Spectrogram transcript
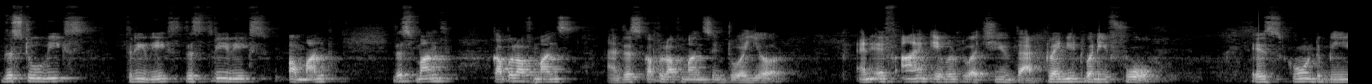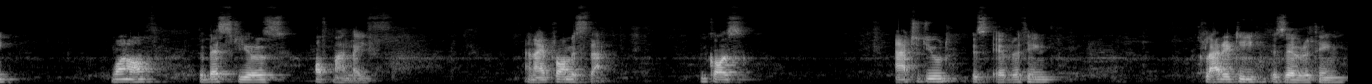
this two weeks, three weeks, this three weeks, a month, this month, couple of months, and this couple of months into a year. And if I'm able to achieve that, 2024 is going to be one of the best years of my life. And I promise that. because attitude is everything, clarity is everything,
